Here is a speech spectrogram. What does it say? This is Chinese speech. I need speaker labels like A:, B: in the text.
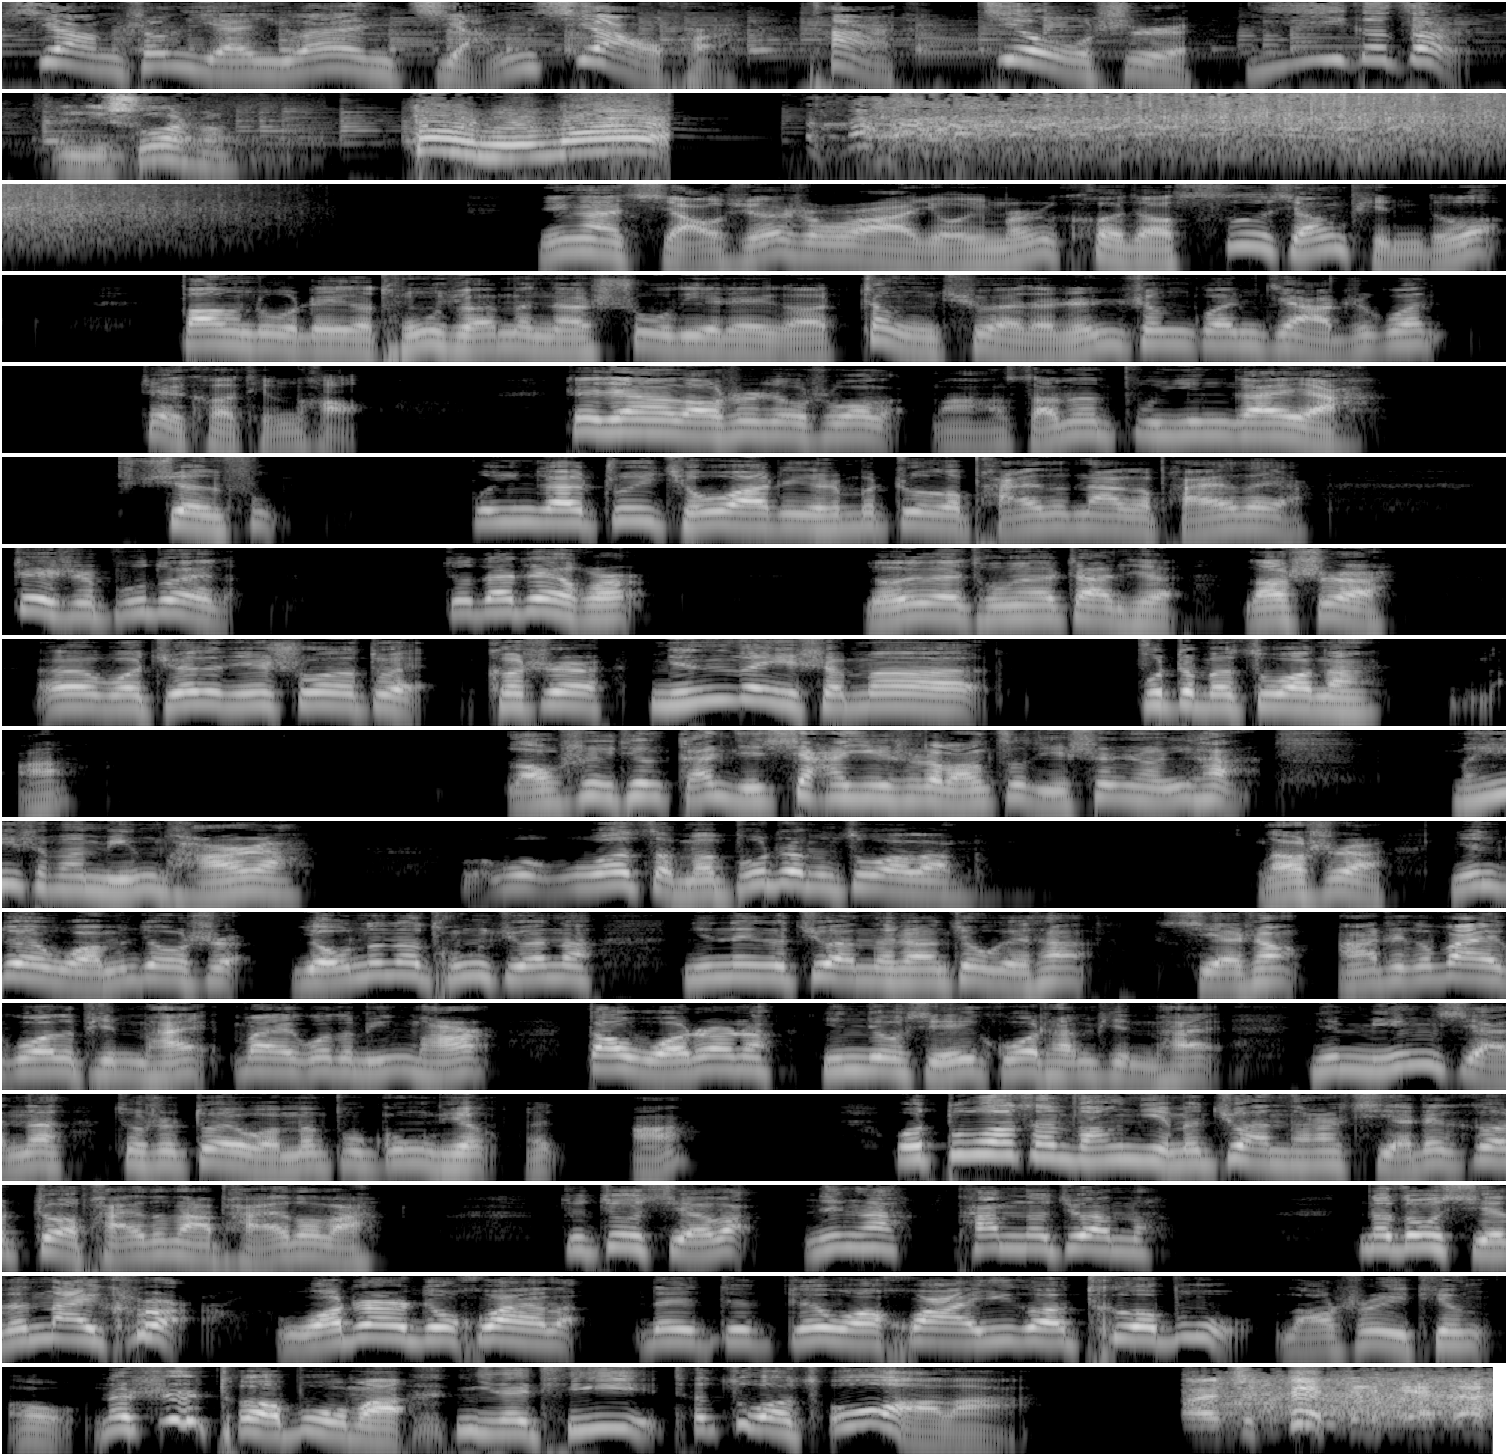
A: 相声演员讲笑话，他就是一个字儿。
B: 你说说，
C: 逗你玩儿。
A: 您看，小学时候啊，有一门课叫思想品德，帮助这个同学们呢树立这个正确的人生观、价值观。这课挺好。这天老师就说了啊，咱们不应该呀炫富，不应该追求啊这个什么这个牌子那个牌子呀，这是不对的。就在这会儿，有一位同学站起来，老师，呃，我觉得您说的对，可是您为什么不这么做呢？啊？老师一听，赶紧下意识的往自己身上一看，没什么名牌啊，我我怎么不这么做了？老师，您对我们就是有的那同学呢，您那个卷子上就给他写上啊，这个外国的品牌、外国的名牌，到我这儿呢，您就写一国产品牌，您明显呢就是对我们不公平。哎啊，我多次往你们卷子上写这个这牌子那牌子了，就就写了。您看他们的卷子，那都写的耐克。我这儿就坏了，那这给我画一个特步。老师一听，哦，那是特步吗？你那题他做错了。
B: 哎，对你的。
